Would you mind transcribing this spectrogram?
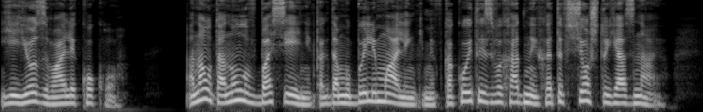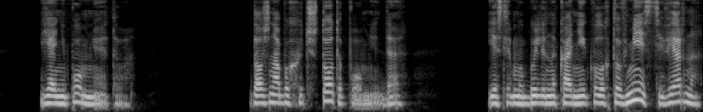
Ее звали Коко. Она утонула в бассейне, когда мы были маленькими, в какой-то из выходных. Это все, что я знаю. Я не помню этого. Должна бы хоть что-то помнить, да? Если мы были на каникулах, то вместе, верно?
